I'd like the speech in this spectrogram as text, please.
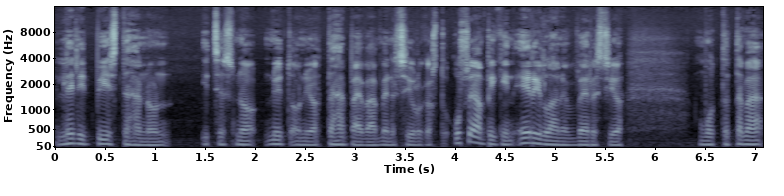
Let It on itse asiassa, no nyt on jo tähän päivään mennessä julkaistu useampikin erilainen versio, mutta tämä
